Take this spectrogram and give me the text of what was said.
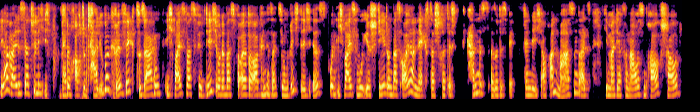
Ja, weil es natürlich, ich wäre doch auch total übergriffig zu sagen, ich weiß, was für dich oder was für eure Organisation richtig ist und ich weiß, wo ihr steht und was euer nächster Schritt ist. Ich kann das, also das finde ich auch anmaßend als jemand, der von außen drauf schaut.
